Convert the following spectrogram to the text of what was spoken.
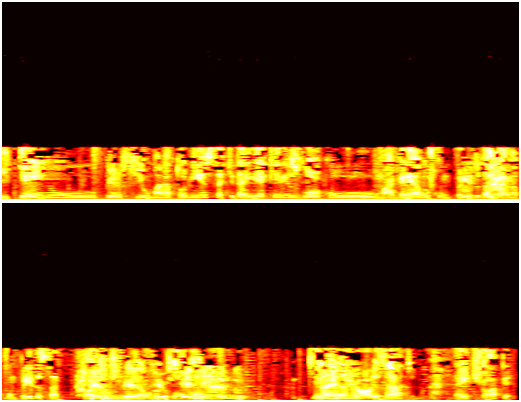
E tem o perfil maratonista, que daí é aqueles louco magrelo, comprido, da perna comprida, sabe? É Pode um de leão no perfil pé, né? keniano. Da Keniano, Etiópia, exato, da Etiópia.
